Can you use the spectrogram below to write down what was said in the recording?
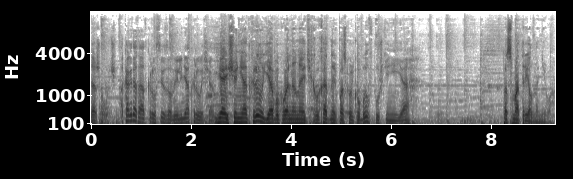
даже очень. А когда ты открыл сезон или не открыл еще? Я еще не открыл, я буквально на этих выходных, поскольку был в Пушкине, я посмотрел на него.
